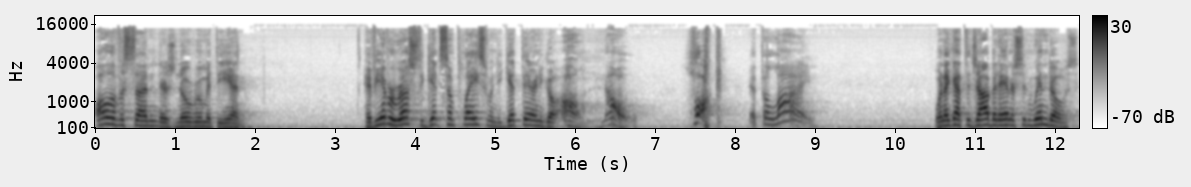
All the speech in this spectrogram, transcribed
all of a sudden there's no room at the inn. Have you ever rushed to get someplace when you get there and you go, "Oh no. Look at the line." When I got the job at Andersen Windows,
